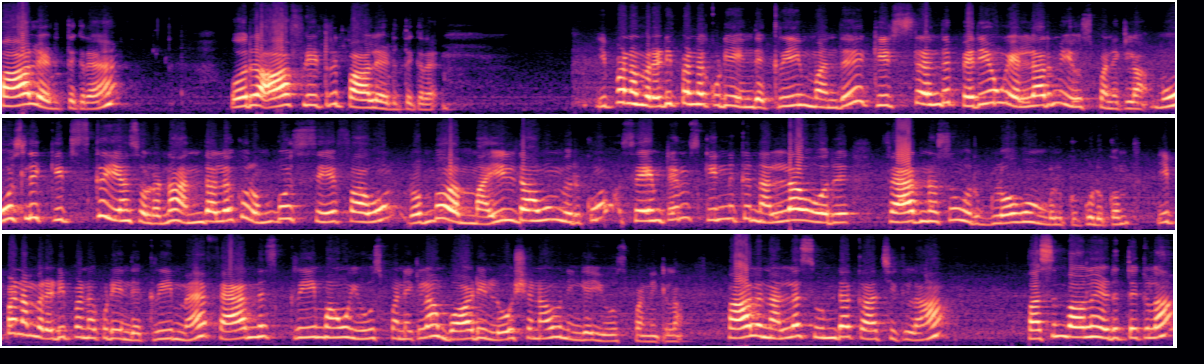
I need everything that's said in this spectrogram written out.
பால் எடுத்துக்கிறேன். ஒரு ஆஃப் லிட்ரு பால் எடுத்துக்கிறேன். இப்போ நம்ம ரெடி பண்ணக்கூடிய இந்த க்ரீம் வந்து கிட்ஸ்லேருந்து பெரியவங்க எல்லாருமே யூஸ் பண்ணிக்கலாம். மோஸ்ட்லி கிட்ஸ்க்கு ஏன் சொல்கிறேன்னா அந்த அளவுக்கு ரொம்ப சேஃபாகவும் ரொம்ப மைல்டாகவும் இருக்கும். சேம் டைம் ஸ்கின்னுக்கு நல்ல ஒரு ஃபேர்னஸும் ஒரு க்ளோவும் உங்களுக்கு கொடுக்கும். இப்போ நம்ம ரெடி பண்ணக்கூடிய இந்த க்ரீமை ஃபேர்னஸ் க்ரீமாகவும் யூஸ் பண்ணிக்கலாம். பாடி லோஷனாகவும் நீங்கள் யூஸ் பண்ணிக்கலாம். பாலை நல்லா சுண்டாக காய்ச்சிக்கலாம். பசும்பாலும் எடுத்துக்கலாம்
